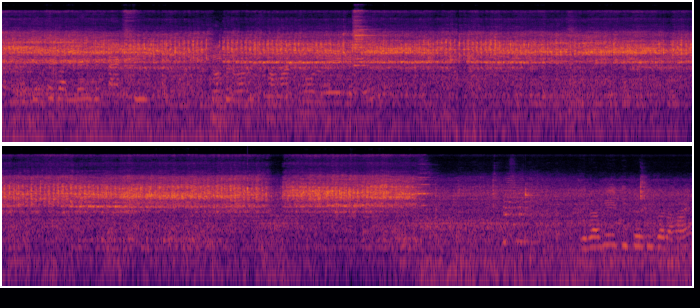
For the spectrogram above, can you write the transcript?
আপনারা দেখতে পারলেন যে কাঠটি সুন্দরভাবে সমান গোল হয়ে গেছে এভাবে এটি তৈরি করা হয়।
